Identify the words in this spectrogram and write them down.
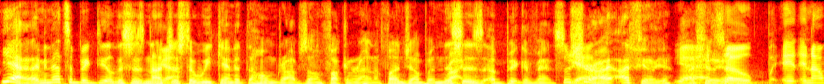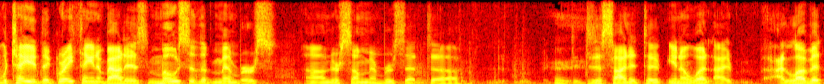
Yeah, I mean that's a big deal. This is not Yeah. just a weekend at the home drop zone fucking around and fun jumping. This Right. is a big event. So Yeah. sure, I, I feel you. I feel you. So, but it, and I would tell you the great thing about it is most of the members. Um, there's some members that uh, d- decided to, you know what, I I love it.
